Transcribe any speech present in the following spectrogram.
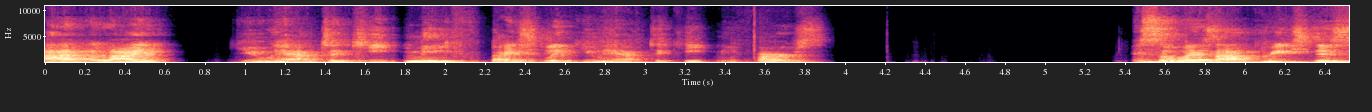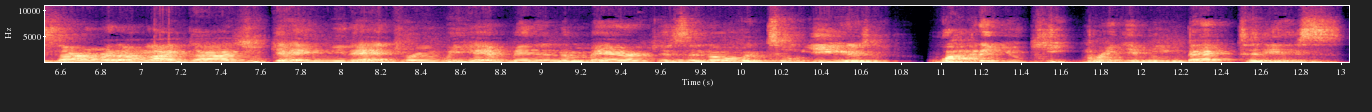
I like you have to keep me, basically, you have to keep me first. And so as I preach this sermon, I'm like, God, you gave me that dream. We haven't been in Americans in over two years. Why do you keep bringing me back to this?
